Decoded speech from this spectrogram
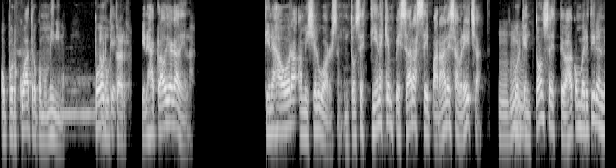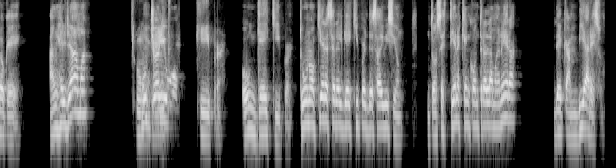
o por cuatro como mínimo. Porque tienes a Claudia Gadela, tienes ahora a Michelle Watterson. Entonces tienes que empezar a separar esa brecha. Porque entonces te vas a convertir en lo que Ángel llama un, un Johnny Keeper un gatekeeper. Tú no quieres ser el gatekeeper de esa división. Entonces tienes que encontrar la manera de cambiar eso,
